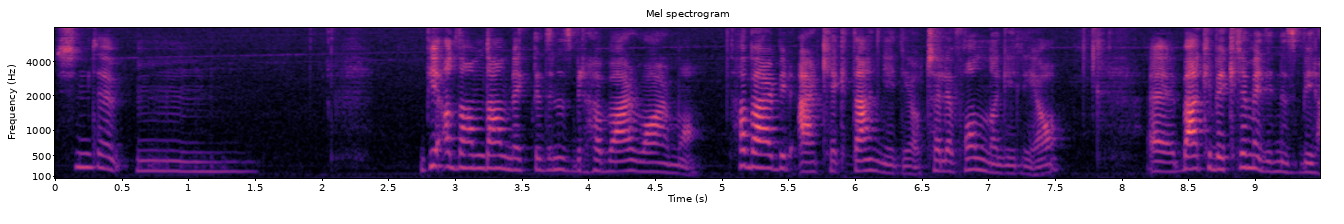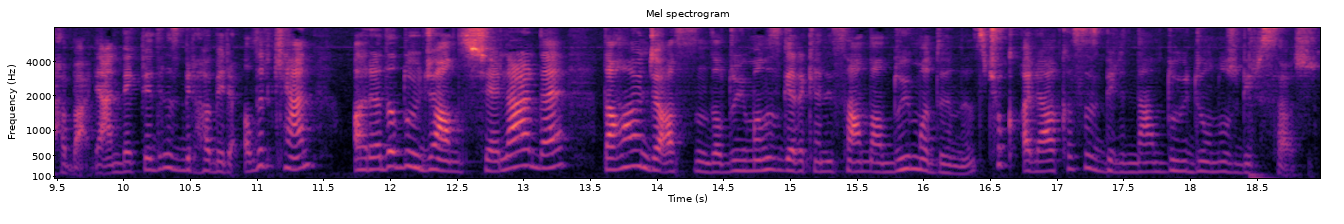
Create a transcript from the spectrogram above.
Şimdi hmm, bir adamdan beklediğiniz bir haber var mı? Haber bir erkekten geliyor, telefonla geliyor. Ee, belki beklemediğiniz bir haber. Yani beklediğiniz bir haberi alırken arada duyacağınız şeyler de daha önce aslında duymanız gereken insandan duymadığınız, çok alakasız birinden duyduğunuz bir söz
